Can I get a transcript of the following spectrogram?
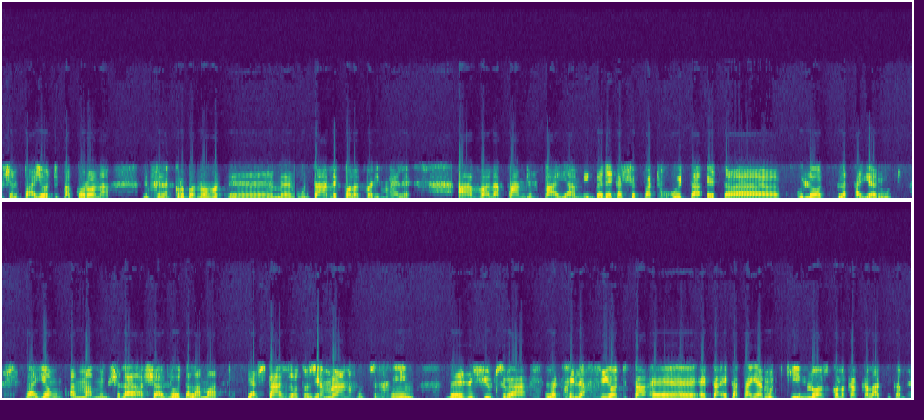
של בעיות עם הקורונה, מבחינת קורבנות, אה, מותר וכל הדברים האלה. אבל הפעם יש בעיה, מברגע שפתחו את הגבולות לתיירות. והיום הממשלה שאלו אותה למה היא עשתה זאת, אז היא אמרה, אנחנו צריכים באיזושהי צורה להתחיל להחיות את, אה, את, את התיירות, כי אם לא, אז כל הכלכלה תיגמר.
